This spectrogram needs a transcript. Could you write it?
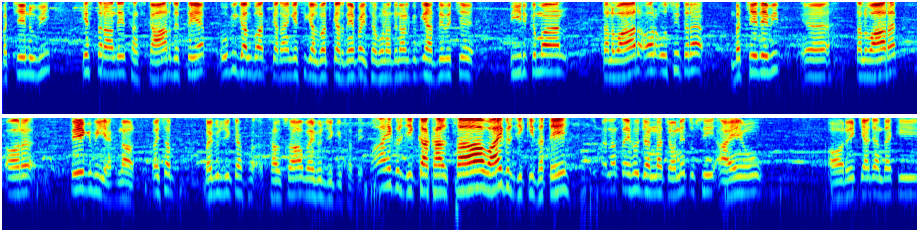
ਬੱਚੇ ਨੂੰ ਵੀ ਕਿਸ ਤਰ੍ਹਾਂ ਦੇ ਸੰਸਕਾਰ ਦਿੱਤੇ ਆ ਉਹ ਵੀ ਗੱਲਬਾਤ ਕਰਾਂਗੇ। ਅਸੀਂ ਗੱਲਬਾਤ ਕਰਦੇ ਹਾਂ ਭਾਈ ਸਾਹਿਬ ਹੁਣਾਂ ਦੇ ਨਾਲ ਕਿਉਂਕਿ ਹੱਥ ਦੇ ਵਿੱਚ ਤੀਰ ਕਮਾਨ ਤਲਵਾਰ ਔਰ ਉਸੇ ਤਰ੍ਹਾਂ ਬੱਚੇ ਦੇ ਵੀ ਤਲਵਾਰ ਹੈ ਔਰ ਤੇਗ ਵੀ ਹੈ ਨਾਲ। ਭਾਈ ਸਾਹਿਬ ਵਾਹਿਗੁਰੂ ਜੀ ਕਾ ਖਾਲਸਾ ਵਾਹਿਗੁਰੂ ਜੀ ਕੀ ਫਤਿਹ। ਵਾਹਿਗੁਰੂ ਜੀ ਕਾ ਖਾਲਸਾ ਵਾਹਿਗੁਰੂ ਜੀ ਕੀ ਫਤਿਹ। ਪਹਿਲਾਂ ਤਾਂ ਇਹੋ ਜਾਣਨਾ ਚਾਹੁੰਦੇ ਤੁਸੀਂ ਆਏ ਹੋ ਔਰ ਇਹ ਕਿਹਾ ਜਾਂਦਾ ਕਿ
